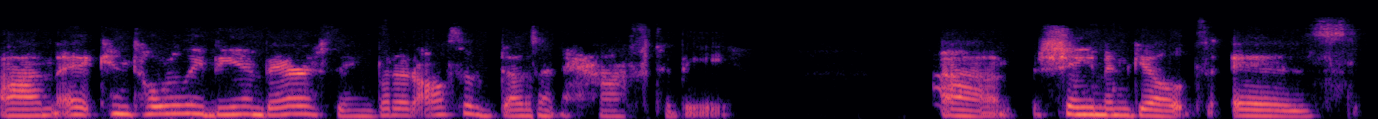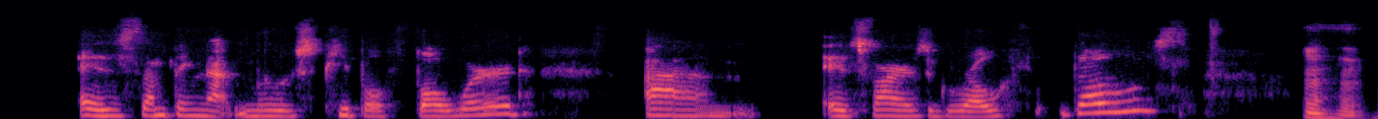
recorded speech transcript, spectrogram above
um, it can totally be embarrassing but it also doesn't have to be um, shame and guilt is is something that moves people forward um, as far as growth goes. Mm-hmm.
